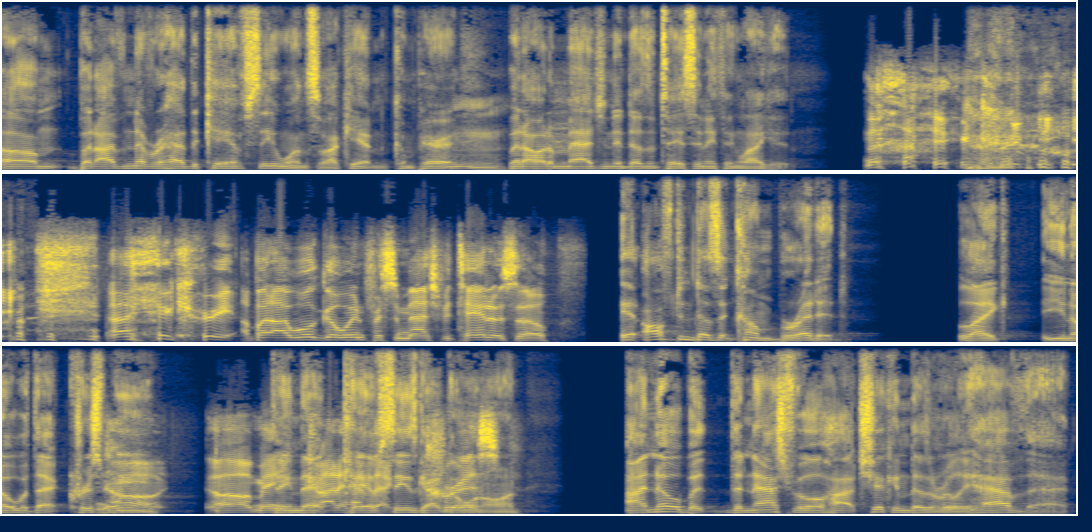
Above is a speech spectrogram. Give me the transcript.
Um, but I've never had the KFC one, so I can't compare it. Mm-mm. But I would imagine it doesn't taste anything like it. I agree. I agree. But I will go in for some mashed potatoes, though. It often doesn't come breaded, like you know, with that crispy No, oh man, thing that gotta have KFC's that got going on. I know, but the Nashville hot chicken doesn't really have that.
